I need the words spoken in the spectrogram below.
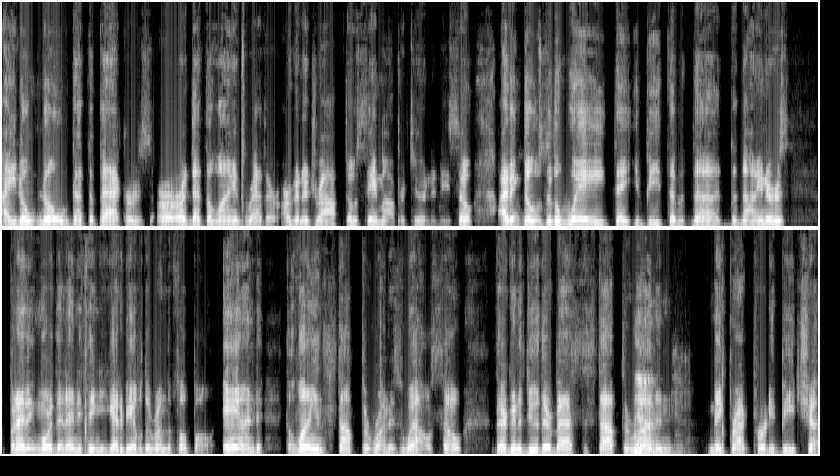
I don't know that the Packers or, or that the Lions rather are going to drop those same opportunities. So I think those are the way that you beat the the, the Niners. But I think more than anything, you got to be able to run the football. And the Lions stopped the run as well. So they're going to do their best to stop the run yeah. and make Brock Purdy beat you.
